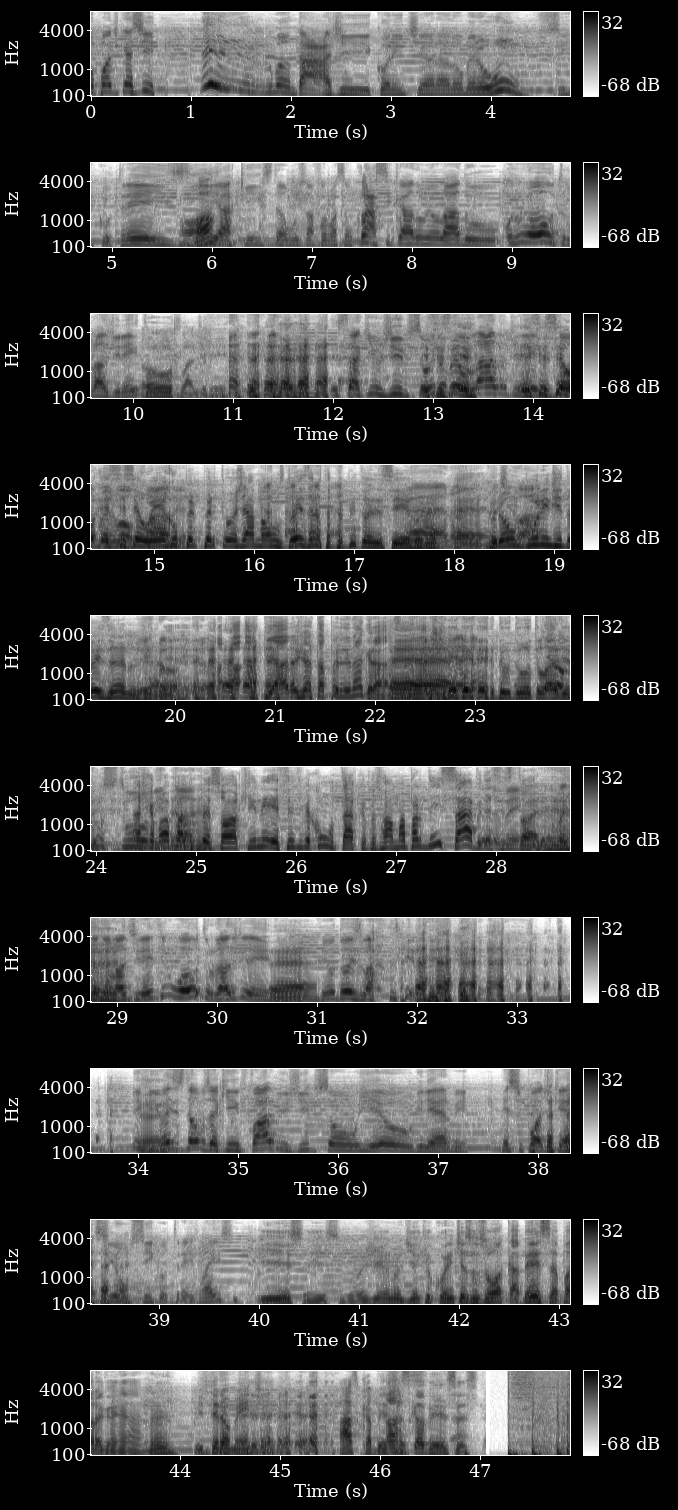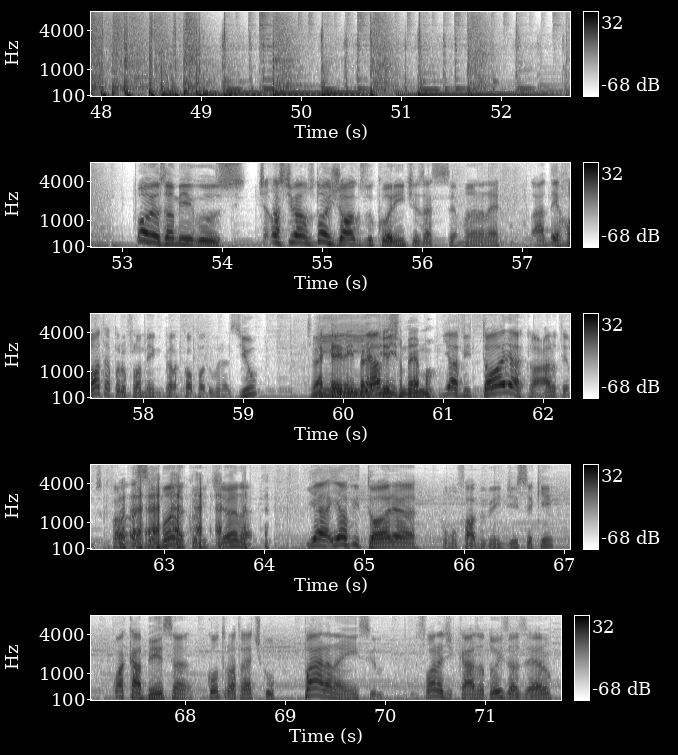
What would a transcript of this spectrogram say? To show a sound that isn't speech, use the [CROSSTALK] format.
o podcast de Irmandade Corintiana número 153. Ó. E aqui estamos na formação clássica no meu lado, no meu outro lado direito. Outro lado direito. [LAUGHS] Está aqui o Gibson e Esse- no meu esse- lado direito. Esse está seu, esse irmão seu Fábio. erro perpetuou já há uns dois anos, tá perpetuando esse erro, É, né? não, É. Virou um bullying de dois anos já. Virou, né? virou. A, a piada já tá perdendo a graça, É. né? Acho que [LAUGHS] do, do outro lado Virou direito. costume, Acho que a maior parte então. do pessoal aqui, esse devia contar, porque o pessoal, a maior parte nem sabe Tudo dessa bem. história. Mas eu tenho o lado direito e o outro lado direito. É. Tenho dois lados. Enfim, mas estamos aqui, Fábio Gibson e eu, Guilherme, nesse podcast [LAUGHS] 153, não é isso? Isso, isso. Hoje é no dia que o Corinthians usou a cabeça para ganhar, né? Literalmente. [LAUGHS] As cabeças. As cabeças. Bom, meus amigos, nós tivemos dois jogos do Corinthians essa semana, né? A derrota para o Flamengo pela Copa do Brasil. Você vai querer lembrar disso mesmo? E a vitória, claro, temos que falar da semana [LAUGHS] corintiana. E a, e a vitória, como o Fábio bem disse aqui, com a cabeça contra o Atlético Paranaense, fora de casa, 2 a 0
